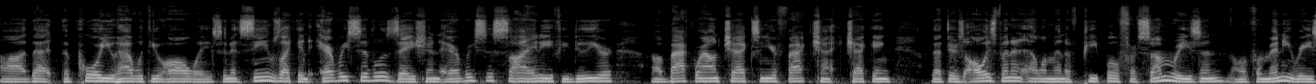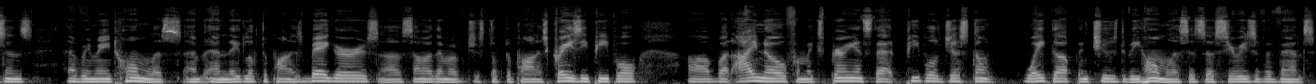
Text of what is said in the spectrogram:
uh, that the poor you have with you always. And it seems like in every civilization, every society, if you do your uh, background checks and your fact che- checking, that there's always been an element of people for some reason or for many reasons have remained homeless and, and they looked upon as beggars. Uh, some of them have just looked upon as crazy people. Uh, but I know from experience that people just don't wake up and choose to be homeless. It's a series of events.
